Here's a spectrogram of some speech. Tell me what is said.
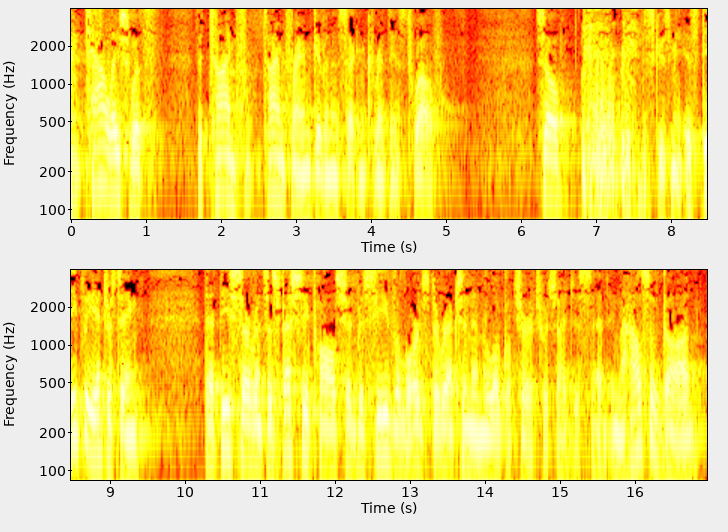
tallies with the time, time frame given in 2 Corinthians 12. So, excuse me, it's deeply interesting that these servants, especially Paul, should receive the Lord's direction in the local church, which I just said. In the house of God,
